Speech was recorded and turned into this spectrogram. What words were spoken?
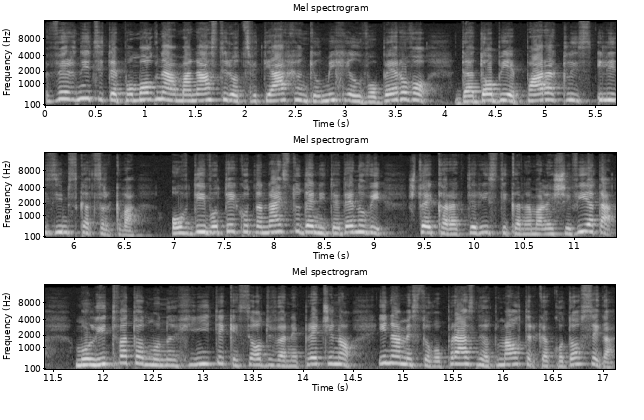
Верниците помогнаа манастирот Свети Архангел Михаил во Берово да добие параклис или зимска црква. Овде и во текот на најстудените денови, што е карактеристика на Малешевијата, молитвата од монахините ке се одвива непречено и наместо во празниот малтер како досега,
